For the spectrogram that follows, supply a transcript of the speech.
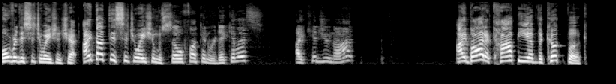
over this situation, chat. I thought this situation was so fucking ridiculous. I kid you not. I bought a copy of the cookbook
